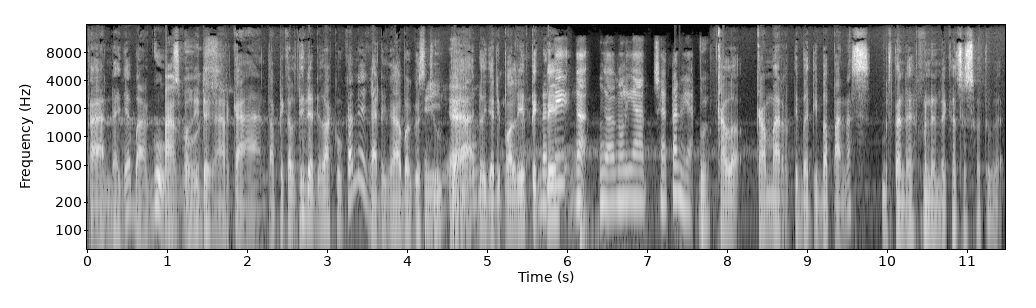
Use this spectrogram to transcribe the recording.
Tandanya bagus, Bagus. kalau didengarkan tapi kalau tidak dilakukan ya nggak nggak bagus Iya. juga aduh jadi politik deh Berarti nggak nggak ngelihat setan ya? kalau kamar tiba-tiba panas bertanda menandakan sesuatu nggak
